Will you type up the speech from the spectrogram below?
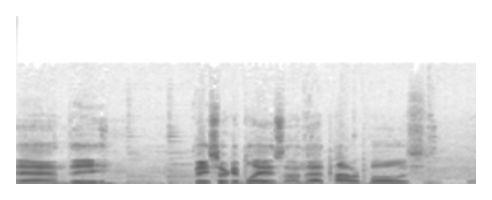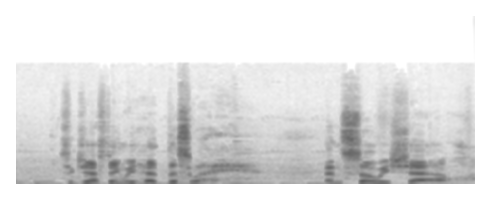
And the Bay Circuit blaze on that power pole is suggesting we head this way. And so we shall.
